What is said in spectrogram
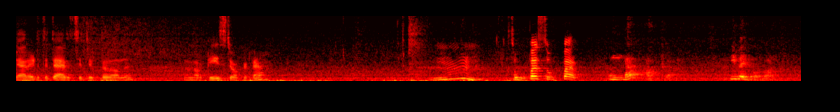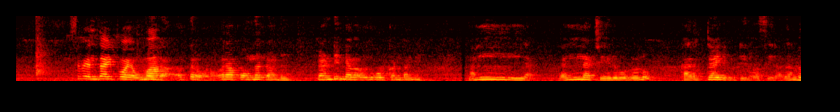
ഞാൻ എടുത്തിട്ട് അരച്ചിട്ട് ഇട്ടതാന്ന്. ടേസ്റ്റ് നോക്കട്ടെ. Super super. ഉണ്ട ആക്കുക ഈ വലിപ്പം വേണം വലുതായി പോയോ ഉമ്മ? ഇല്ല, അത്ര വേണം. ഒരാൾക്ക് ഒന്നല്ലാണ്ട് രണ്ടിന്റെ ഇത് നല്ല എല്ലാ ചേരുവകളും കറക്റ്റായി കിട്ടി വസീല. അതുകൊണ്ട്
